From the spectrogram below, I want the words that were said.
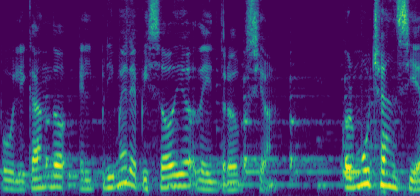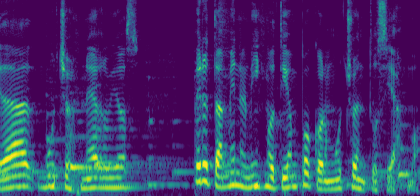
publicando el primer episodio de introducción, con mucha ansiedad, muchos nervios, pero también al mismo tiempo con mucho entusiasmo.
